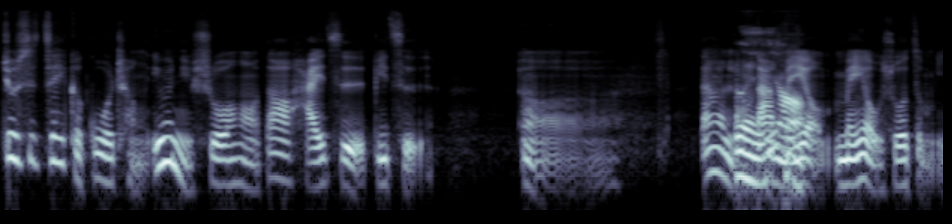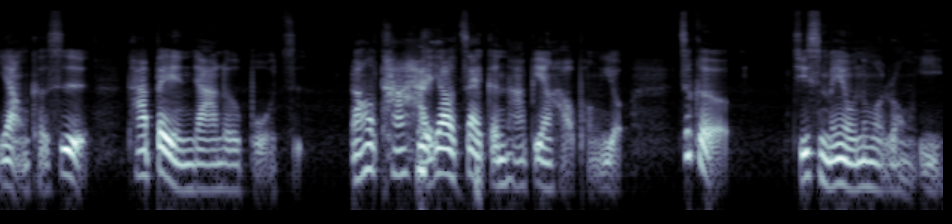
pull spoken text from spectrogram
就是这个过程，因为你说哈，到孩子彼此，呃，当然老大没有没有说怎么样，可是他被人家勒脖子，然后他还要再跟他变好朋友，这个其实没有那么容易，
